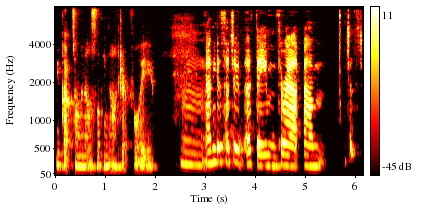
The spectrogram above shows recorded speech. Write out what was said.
You've got someone else looking after it for you. Mm, I think it's such a, a theme throughout um, just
